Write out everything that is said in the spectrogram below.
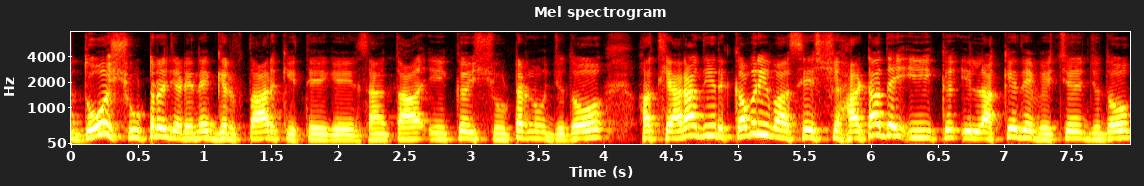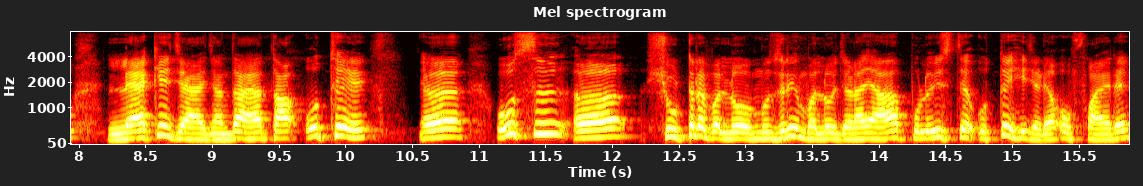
ਦੋ ਸ਼ੂਟਰ ਜਿਹੜੇ ਨੇ ਗ੍ਰਿਫਤਾਰ ਕੀਤੇ ਗਏ ਸਨ। ਤਾਂ ਇੱਕ ਸ਼ੂਟਰ ਨੂੰ ਜਦੋਂ ਹਥਿਆਰਾਂ ਦੀ ਰਿਕਵਰੀ ਵਾਸਤੇ ਸ਼ਹਾਟਾ ਦੇ ਇੱਕ ਇਲਾਕੇ ਦੇ ਵਿੱਚ ਜਦੋਂ ਲੈ ਕੇ ਜਾਇਆ ਜਾਂਦਾ ਹੈ, ਤਾਂ ਉੱਥੇ ਉਸ ਸ਼ੂਟਰ ਵੱਲੋਂ, ਮੁਜਰਮ ਵੱਲੋਂ ਜਿਹੜਾ ਆ, ਪੁਲਿਸ ਦੇ ਉੱਤੇ ਹੀ ਜਿਹੜਾ ਉਹ ਫਾਇਰ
